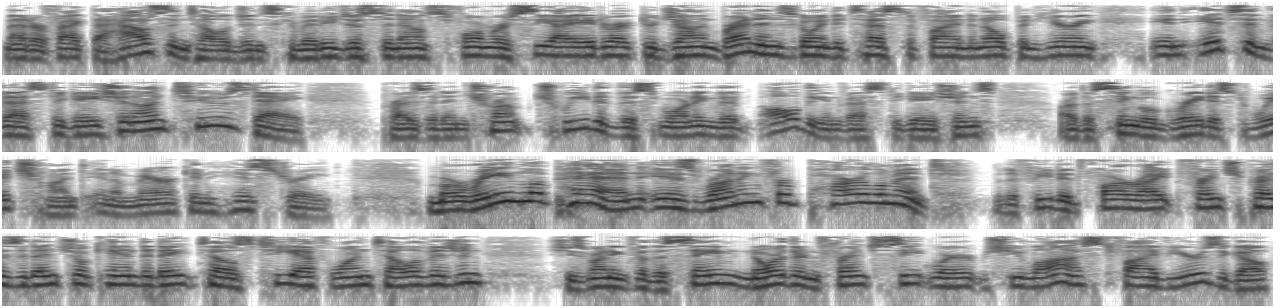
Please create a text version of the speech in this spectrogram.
Matter of fact, the House Intelligence Committee just announced former CIA Director John Brennan is going to testify in an open hearing in its investigation on Tuesday. President Trump tweeted this morning that all the investigations are the single greatest witch hunt in American history. Marine Le Pen is running for parliament. The defeated far-right French presidential candidate tells TF1 television she's running for the same northern French seat where she lost five years ago.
